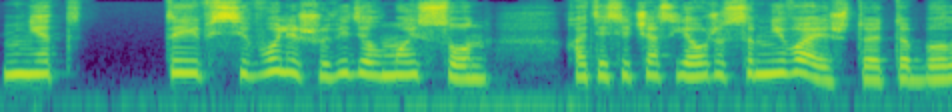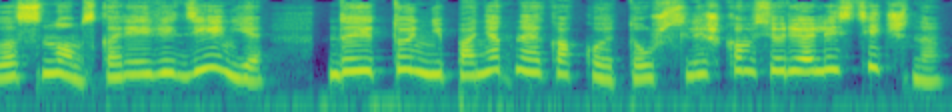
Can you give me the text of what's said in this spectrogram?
«Нет, ты всего лишь увидел мой сон, хотя сейчас я уже сомневаюсь, что это было сном, скорее видение, да и то непонятное какое-то, уж слишком все реалистично.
